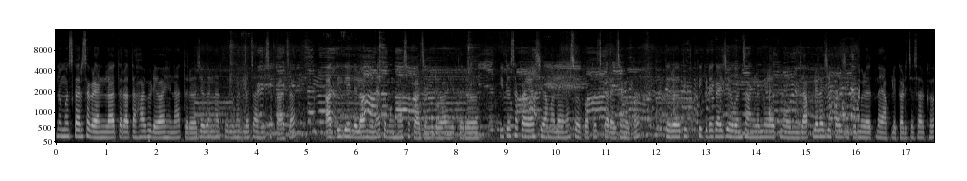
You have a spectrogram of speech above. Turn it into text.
नमस्कार सगळ्यांना. तर आता हा व्हिडिओ आहे ना तर जगन्नाथपुरीमधलाच आहे सकाळचा. आधी गेलेलो आम्ही ना तर मग हा सकाळचा व्हिडिओ आहे. तर इथं सकाळी अशी आम्हाला आहे ना स्वयंपाकच करायचा होता. तर ति तिकडे काय जेवण चांगलं मिळत नाही. म्हणजे आपल्याला जे पाहिजे ते मिळत नाही आपल्याकडच्यासारखं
